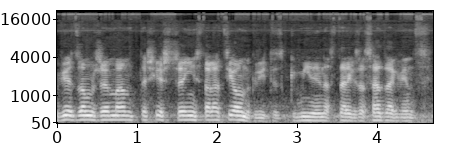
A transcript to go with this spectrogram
wiedzą, że mam też jeszcze instalację on-grid z gminy na starych zasadach, więc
